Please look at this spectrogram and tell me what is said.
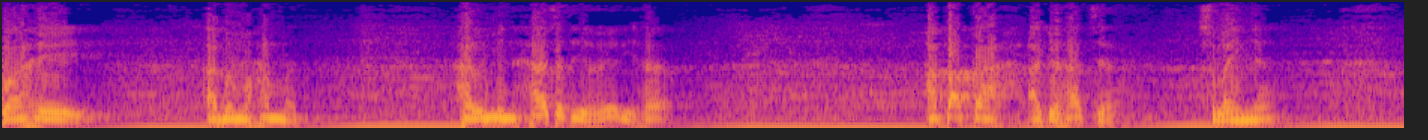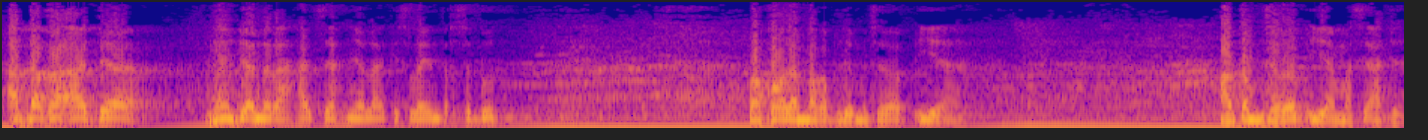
wahai Aba Muhammad, hal min hajati ghairiha? Apakah ada hajah selainnya? Apakah ada yang di antara hajahnya lagi selain tersebut?" Maka maka beliau menjawab, "Iya." Atau menjawab, "Iya, masih ada."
